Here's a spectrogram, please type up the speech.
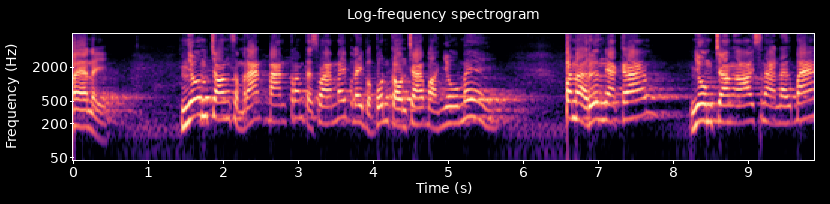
មែនទេញោមចង់សម្រានបានត្រឹមតែស្វាមីប្តីប្រពន្ធកូនចៅរបស់ញោមទេប៉ុន្តែរឿងអ្នកក្រៅញោមចង់ឲ្យស្នាក់នៅបាន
